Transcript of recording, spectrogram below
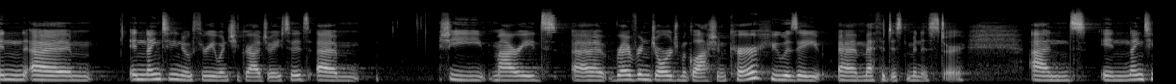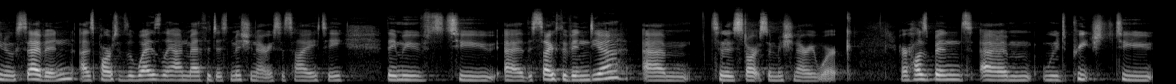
In, um, in 1903, when she graduated, um, she married uh, Reverend George McGlashan Kerr, who was a uh, Methodist minister. And in 1907, as part of the Wesleyan Methodist Missionary Society, they moved to uh, the south of India um, to start some missionary work. Her husband um, would preach to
